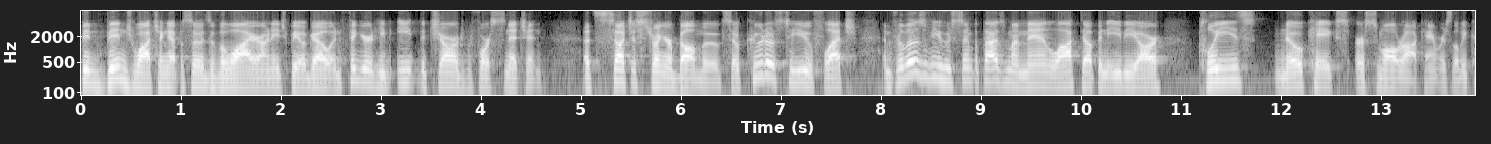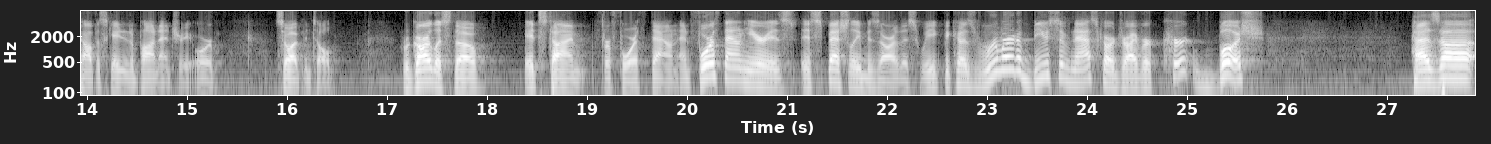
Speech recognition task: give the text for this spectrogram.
been binge watching episodes of The Wire on HBO Go and figured he'd eat the charge before snitching. That's such a stringer bell move. So kudos to you, Fletch. And for those of you who sympathize with my man locked up in EBR, please no cakes or small rock hammers. They'll be confiscated upon entry, or so I've been told. Regardless, though, it's time for fourth down. And fourth down here is especially bizarre this week because rumored abusive NASCAR driver Kurt Busch has uh,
